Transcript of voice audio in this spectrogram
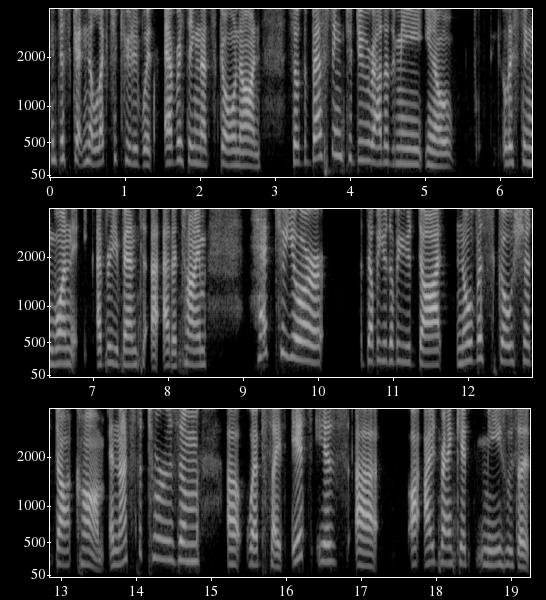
and just getting electrocuted with everything that's going on. So the best thing to do rather than me, you know, listing one every event uh, at a time, head to your www.novascotia.com and that's the tourism uh, website it is uh, i'd rank it me who's a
